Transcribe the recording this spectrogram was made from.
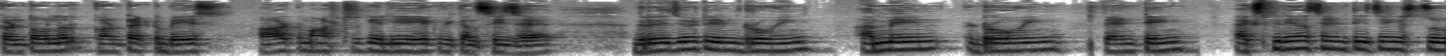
controller contract base art master के लिए एक वैकेंसीज है। ग्रेजुएट इन ड्राइंग अमीन drawing painting experience in teaching to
